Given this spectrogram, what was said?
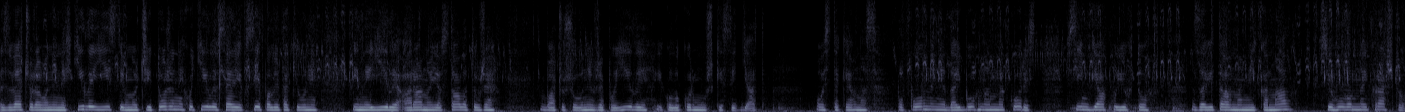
з вечора вони не хотіли їсти, вночі теж не хотіли, все як сипали, так і вони і не їли. А рано я встала, то вже бачу, що вони вже поїли і коло кормушки сидять. Ось таке в нас поповнення. Дай Бог нам на користь. Всім дякую, хто завітав на мій канал. Всього вам найкращого.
